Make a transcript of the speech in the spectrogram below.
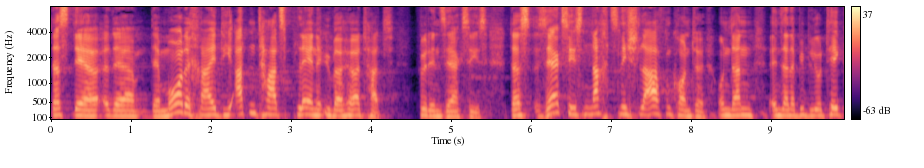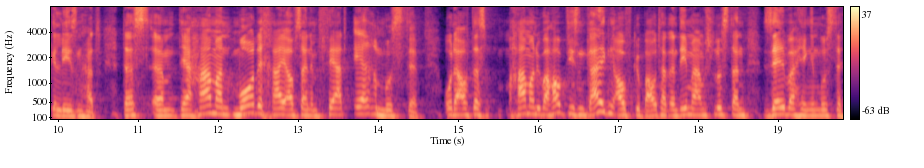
dass der, der, der Mordechai die Attentatspläne überhört hat für den Xerxes. Dass Xerxes nachts nicht schlafen konnte und dann in seiner Bibliothek gelesen hat. Dass ähm, der Haman Mordechai auf seinem Pferd ehren musste. Oder auch, dass Haman überhaupt diesen Galgen aufgebaut hat, an dem er am Schluss dann selber hängen musste.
